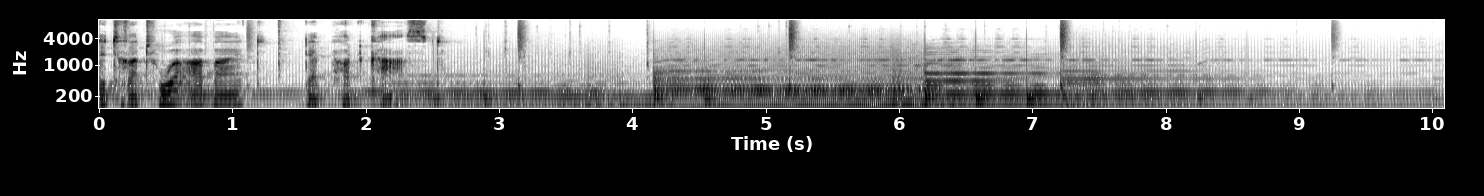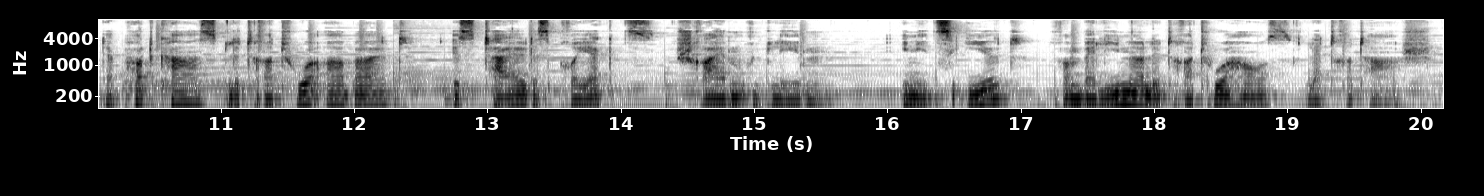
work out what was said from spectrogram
Literaturarbeit der Podcast. Der Podcast Literaturarbeit ist Teil des Projekts Schreiben und Leben, initiiert vom Berliner Literaturhaus Letretage.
